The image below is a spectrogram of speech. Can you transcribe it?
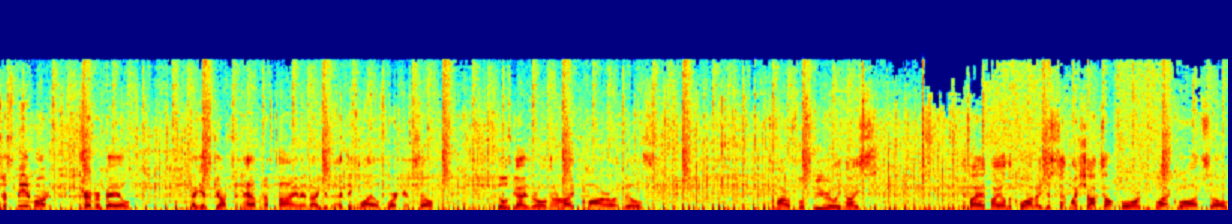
it's just me and Marc. Trevor bailed. I guess Josh didn't have enough time, and I, I think Lyle's working, so those guys are all going to ride tomorrow at Bill's. Tomorrow's supposed to be really nice. If I had my other quad, I just sent my shocks out for the black quad, so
